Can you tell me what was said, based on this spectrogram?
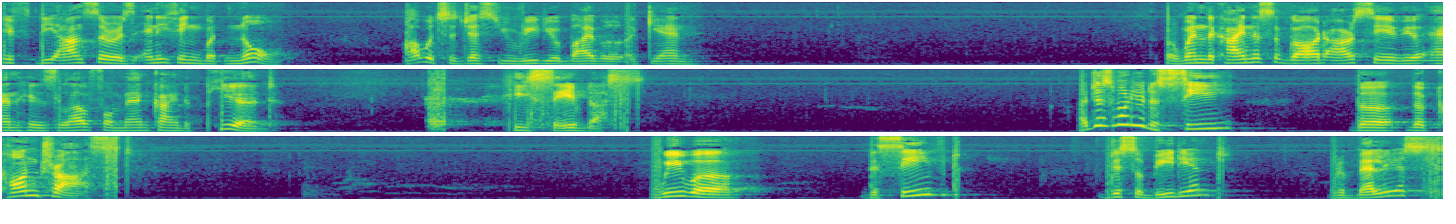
If the answer is anything but no, I would suggest you read your Bible again. But when the kindness of God, our Savior, and His love for mankind appeared, He saved us. I just want you to see the, the contrast. We were deceived, disobedient, rebellious,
